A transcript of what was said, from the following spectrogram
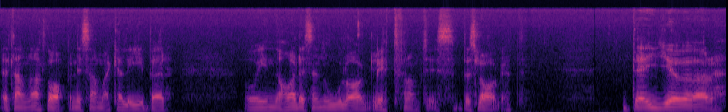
ett annat vapen i samma kaliber och innehar det sedan olagligt fram till beslaget. Det gör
